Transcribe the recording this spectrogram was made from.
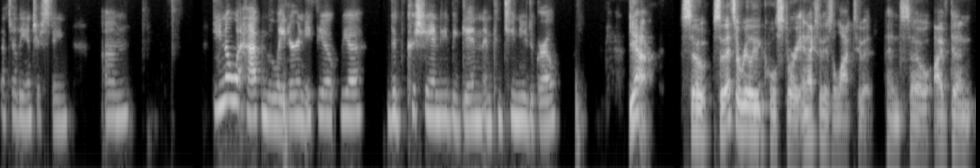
That's really interesting. Um, do you know what happened later in Ethiopia? Did Christianity begin and continue to grow? Yeah. So so that's a really cool story. And actually there's a lot to it. And so I've done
